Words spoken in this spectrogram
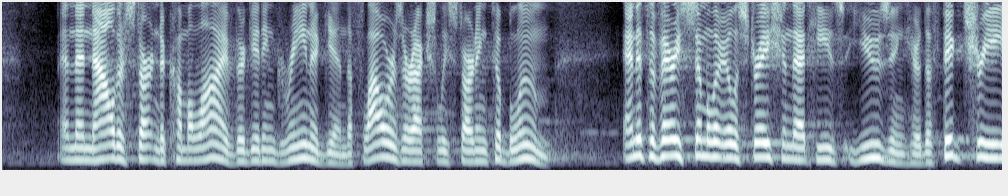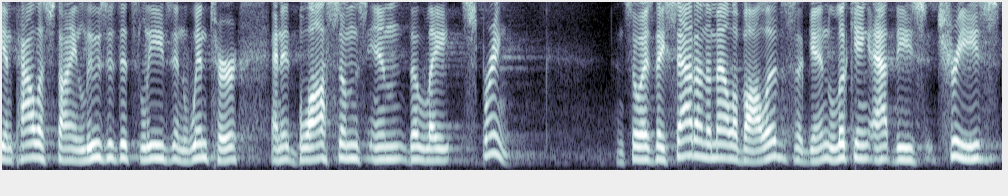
and then now they're starting to come alive. They're getting green again. The flowers are actually starting to bloom. And it's a very similar illustration that he's using here. The fig tree in Palestine loses its leaves in winter and it blossoms in the late spring. And so, as they sat on the Mount of Olives, again, looking at these trees,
